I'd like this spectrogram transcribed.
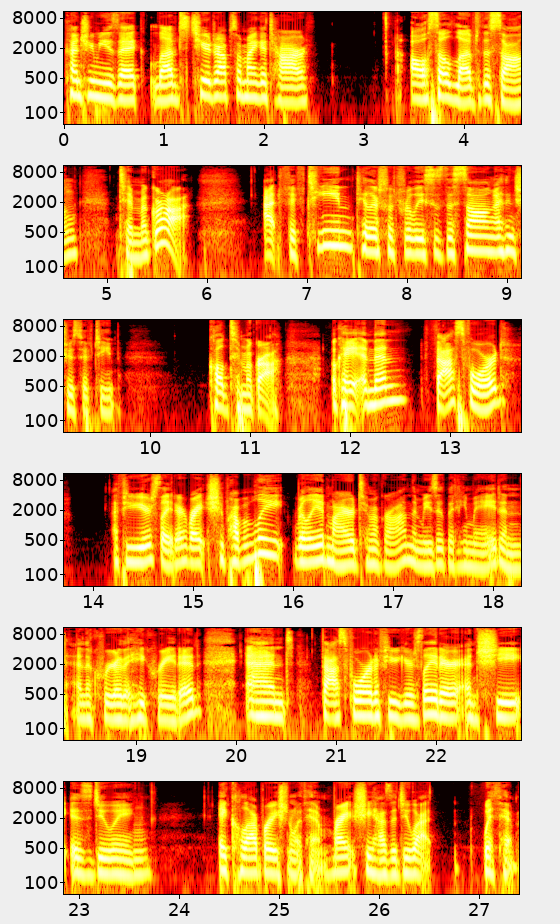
country music, loved Teardrops on My Guitar, also loved the song Tim McGraw. At 15, Taylor Swift releases the song, I think she was 15, called Tim McGraw. Okay, and then fast forward a few years later, right, she probably really admired Tim McGraw and the music that he made and, and the career that he created. And fast forward a few years later, and she is doing a collaboration with him, right? She has a duet with him.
